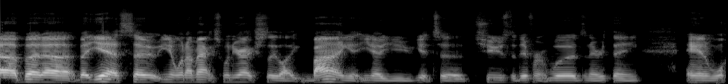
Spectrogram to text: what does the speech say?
uh, but uh, but yeah, so you know when I'm actually when you're actually like buying it, you know you get to choose the different woods and everything, and one,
